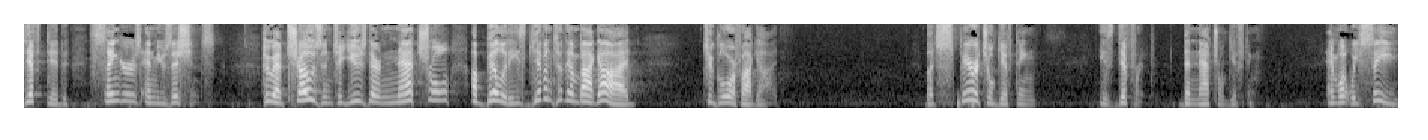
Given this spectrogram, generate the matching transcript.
gifted singers and musicians who have chosen to use their natural abilities given to them by God to glorify God. But spiritual gifting is different than natural gifting. And what we see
